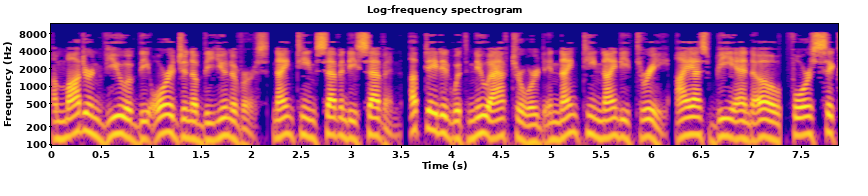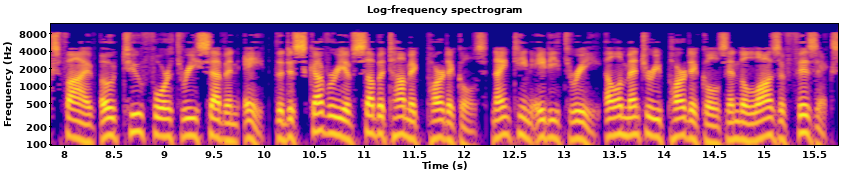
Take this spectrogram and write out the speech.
A Modern View of the Origin of the Universe 1977, updated with new afterward in 1993, ISBN 0-465-02437-8 The Discovery of Subatomic Particles 1983 Elementary Particles and the Laws of Physics,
